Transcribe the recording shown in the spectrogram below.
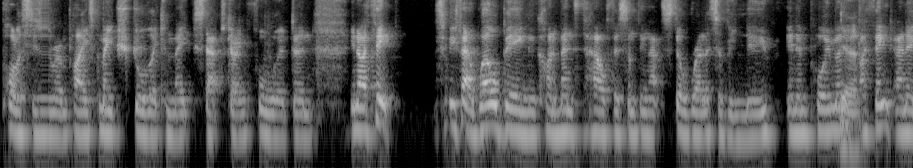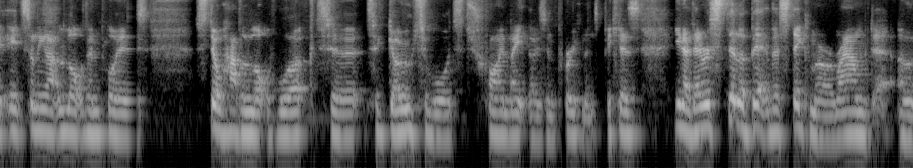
policies are in place, make sure they can make steps going forward. And you know, I think to be fair, well-being and kind of mental health is something that's still relatively new in employment. Yeah. I think, and it, it's something that a lot of employers still have a lot of work to to go towards to try and make those improvements because you know there is still a bit of a stigma around it uh,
